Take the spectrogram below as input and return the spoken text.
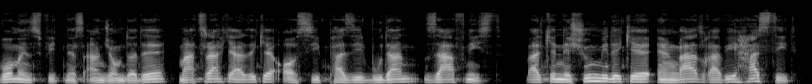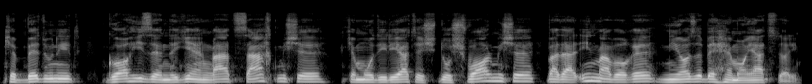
Women's Fitness انجام داده مطرح کرده که آسیب پذیر بودن ضعف نیست بلکه نشون میده که انقدر قوی هستید که بدونید گاهی زندگی انقدر سخت میشه که مدیریتش دشوار میشه و در این مواقع نیاز به حمایت داریم.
